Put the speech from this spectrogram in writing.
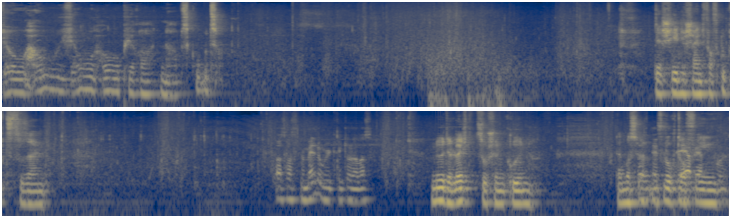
Yo, ho, yo, ho, Piraten hab's gut. Der Schädel scheint verflucht zu sein. Was, hast du eine Meldung gekriegt oder was? Nö, der leuchtet so schön grün. Da muss irgendein Fluch drauf liegen. wertvoll.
